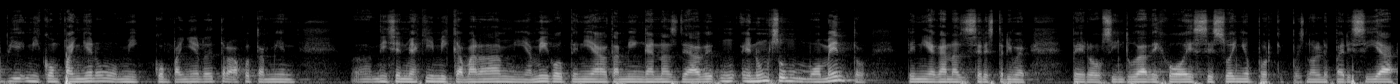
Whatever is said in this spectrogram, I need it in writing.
mi compañero, mi compañero de trabajo también, uh, dícenme aquí, mi camarada, mi amigo tenía también ganas de, en un momento tenía ganas de ser streamer, pero sin duda dejó ese sueño porque pues no le parecía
